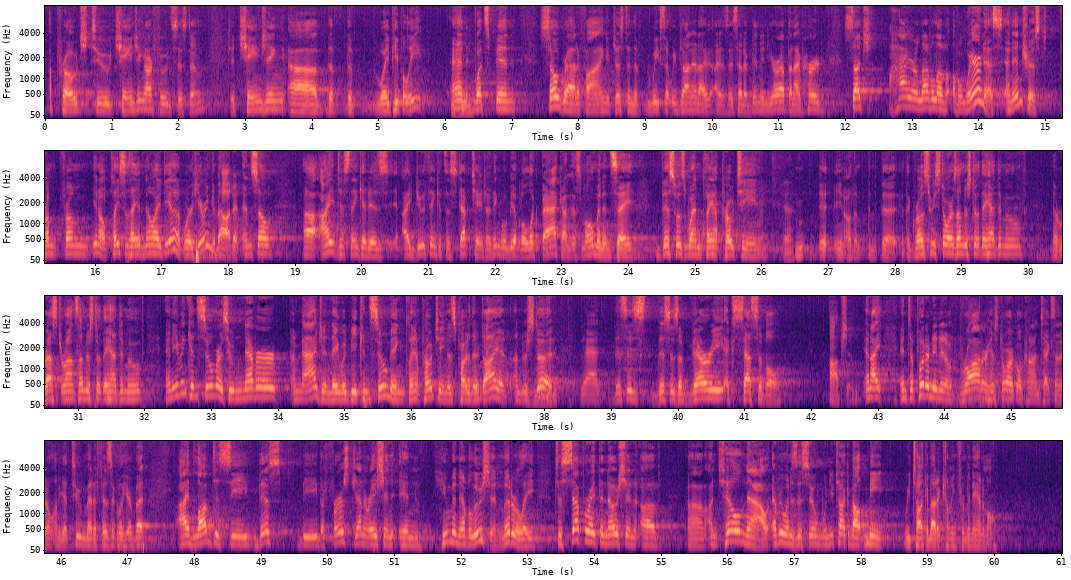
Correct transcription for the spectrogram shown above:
approach to changing our food system, to changing uh, the, the way people eat. Mm-hmm. And what's been so gratifying, just in the weeks that we've done it, I, as I said, I've been in Europe and I've heard such higher level of, of awareness and interest from, from you know, places I had no idea were hearing about it. And so uh, I just think it is, I do think it's a step change. I think we'll be able to look back on this moment and say, this was when plant protein, yeah. it, you know, the, the, the, grocery stores understood they had to move, the restaurants understood they had to move, and even consumers who never imagined they would be consuming plant protein as part of their diet understood mm-hmm. that this is, this is a very accessible option. And, I, and to put it in a broader historical context, and I don't want to get too metaphysical here, but I'd love to see this be the first generation in human evolution, literally, to separate the notion of uh, until now, everyone has assumed when you talk about meat, we talk about it coming from an animal.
